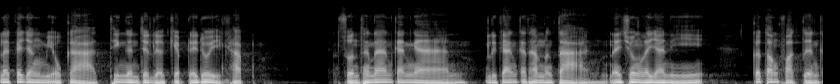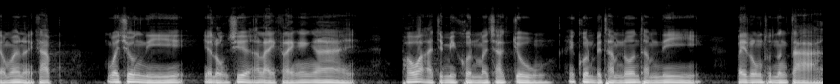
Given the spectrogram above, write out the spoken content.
และก็ยังมีโอกาสที่เงินจะเหลือเก็บได้ด้วยอีกครับ ส่วนทางด้านการงานหรือการกระทำต่างๆ ในช่วงระยะนี้ ก็ต้องฝากเตือนกันไว้หน่อยครับ ว่าช่วงนี้อย่าหลงเชื่ออะไรใครง่าย ๆ เพราะว่าอาจจะมีคนมาชักจูง ให้คนไปทำโน่นทำนี่ ไปลงทุนต่าง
